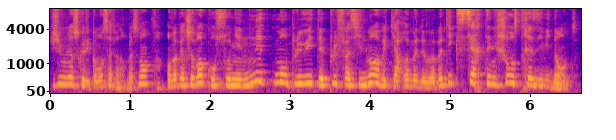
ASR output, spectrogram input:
J'ai lorsque j'ai commencé à faire un remplacement, en m'apercevant qu'on soignait nettement plus vite et plus facilement avec un remède homéopathique certaines choses très évidentes.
